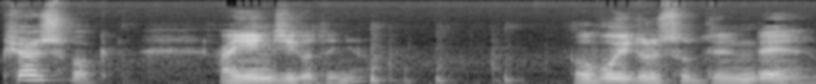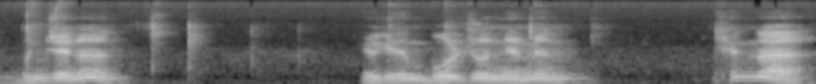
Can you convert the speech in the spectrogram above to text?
피할 수밖에 ing거든요. 어보이드를 써도 되는데 문제는 여기서 뭘 줬냐면 캔나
